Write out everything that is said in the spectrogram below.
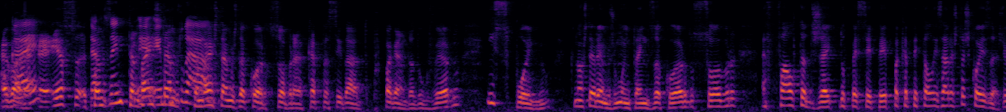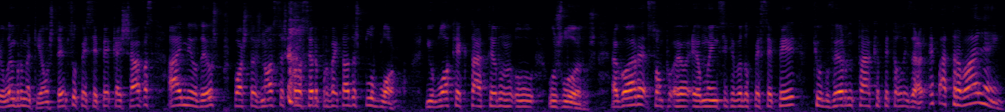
Agora, okay? esse, estamos em, também, em, estamos, também estamos de acordo sobre a capacidade de propaganda do governo e suponho que nós teremos muito em desacordo sobre a falta de jeito do PCP para capitalizar estas coisas. Eu lembro-me aqui, há uns tempos o PCP queixava-se, ai meu Deus, propostas nossas estão a ser aproveitadas pelo Bloco. E o Bloco é que está a ter o, o, os louros. Agora são, é, uma iniciativa do PCP que o Governo está a capitalizar. É pá, trabalhem,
